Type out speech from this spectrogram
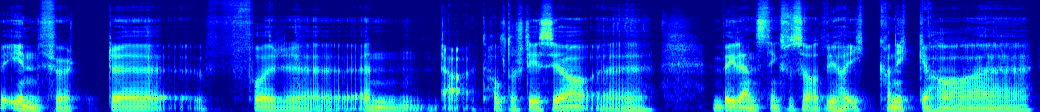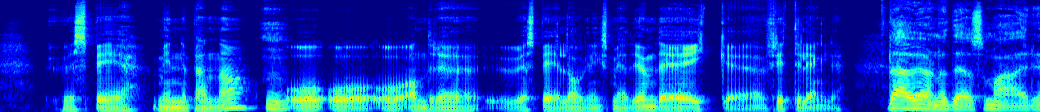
vi innførte for en, ja, et halvt års tid siden en begrensning som sa at vi har, kan ikke ha eh, USB-minnepenner og, og, og andre USB-lagringsmedium. Det er ikke fritt tilgjengelig. Det er jo gjerne det som er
